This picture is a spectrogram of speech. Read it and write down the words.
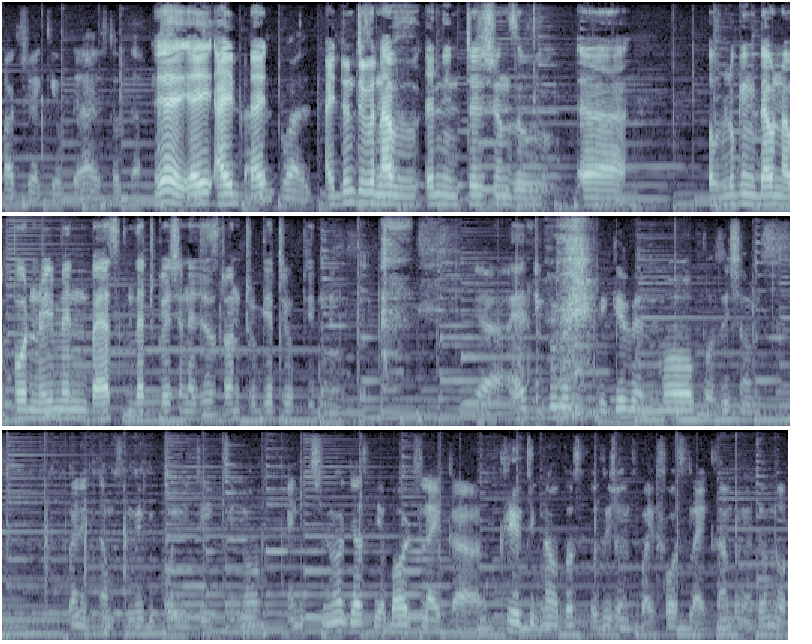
patriarchy of the highest order. Yeah, I, I, I, Current. I don't even have any intentions of uh, of looking down upon women by asking that question. I just want to get your opinion. Yeah, I think women should be given more positions when it comes to maybe politics, you know, and it should not just be about like uh, creating now those positions by force, like something I don't know,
